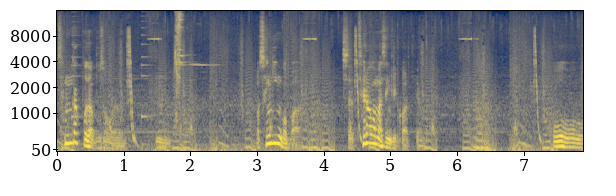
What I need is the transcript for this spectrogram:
생각보다 무서워요. 음. 어, 생긴 거 봐. 진짜 트라우마 생길 것 같아요. 오.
